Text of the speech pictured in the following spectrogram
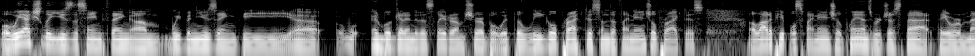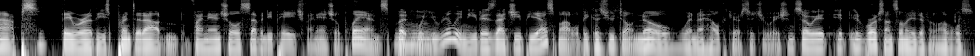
Well, we actually use the same thing. Um, we've been using the, uh, w- and we'll get into this later, I'm sure, but with the legal practice and the financial practice, a lot of people's financial plans were just that. They were maps. They were these printed out financial 70 page financial plans. But what you really need is that GPS model because you don't know when a healthcare situation. So it, it, it works on so many different levels.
